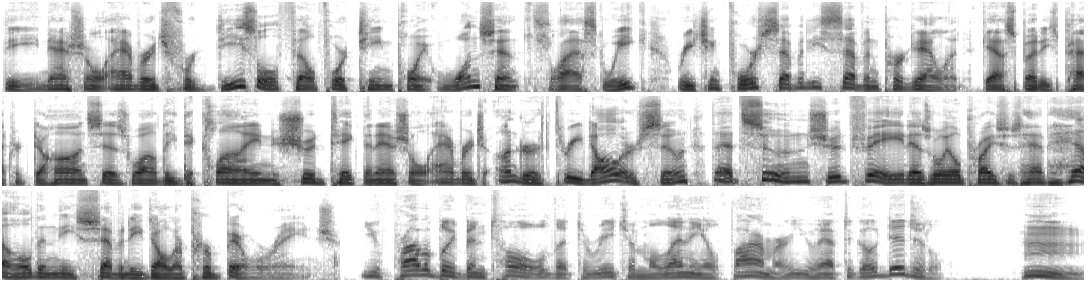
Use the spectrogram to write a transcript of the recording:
The national average for diesel fell 14.1 cents last week, reaching 477 per gallon. GasBuddy's Patrick DeHaan says while the decline should take the national average under $3 soon, that soon should fade as oil prices have held in the $70 per barrel range. You've probably been told that to reach a millennial farmer, you have to go digital. Hmm.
